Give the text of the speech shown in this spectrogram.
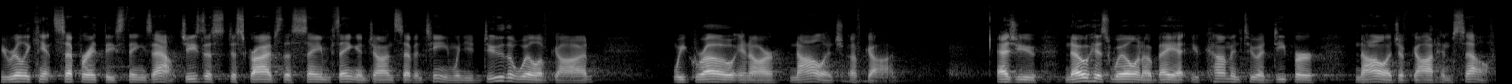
You really can't separate these things out. Jesus describes the same thing in John 17. When you do the will of God, we grow in our knowledge of God. As you know His will and obey it, you come into a deeper knowledge of God Himself.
